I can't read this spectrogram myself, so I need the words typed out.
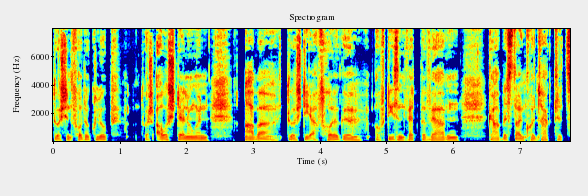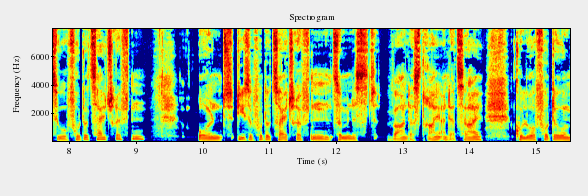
durch den Fotoclub, durch Ausstellungen, aber durch die Erfolge auf diesen Wettbewerben gab es dann Kontakte zu Fotozeitschriften und diese Fotozeitschriften, zumindest waren das drei an der Zahl, Colorfoto,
